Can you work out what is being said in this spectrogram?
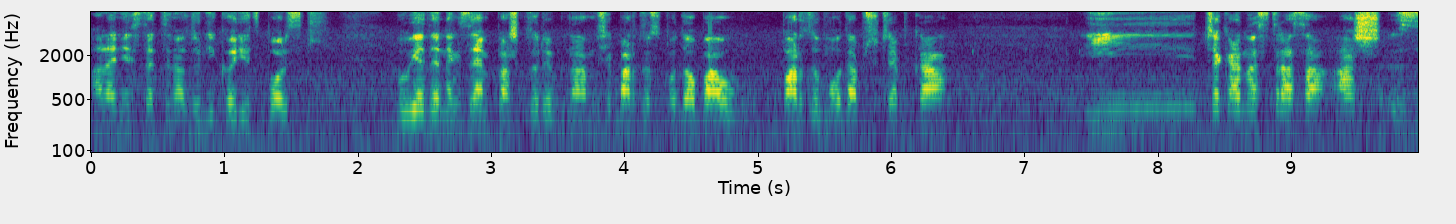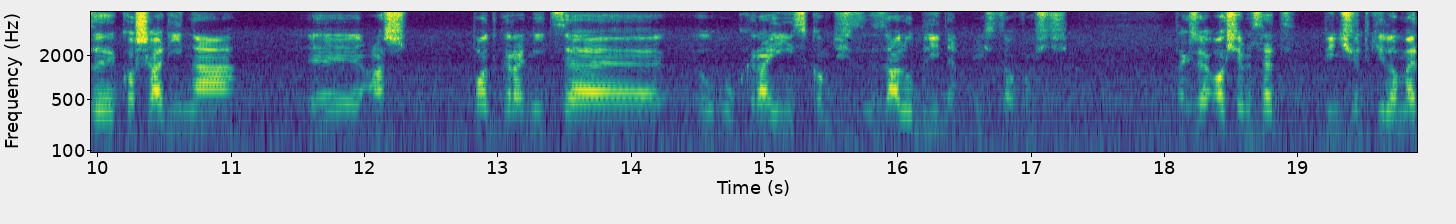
ale niestety na drugi koniec Polski. Był jeden egzemplarz, który nam się bardzo spodobał, bardzo młoda przyczepka, i czeka nas trasa aż z Koszalina, yy, aż pod granicę ukraińską, gdzieś za Lublinem miejscowość. Także 850 km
